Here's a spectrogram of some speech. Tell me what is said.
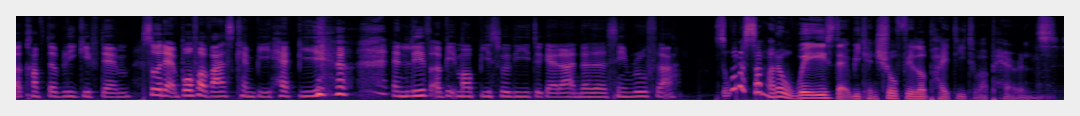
uh, comfortably give them so that both of us can be happy and live a bit more peacefully together under the same roof. Lah. So, what are some other ways that we can show filial piety to our parents?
